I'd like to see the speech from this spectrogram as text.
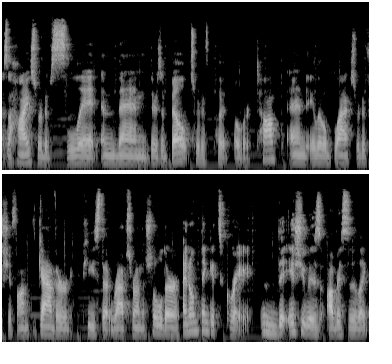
has a high sort of slit, and then there's a belt sort of put over top and a little black sort of chiffon gathered piece that wraps around the shoulder. I don't think it's great. The issue is obviously like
